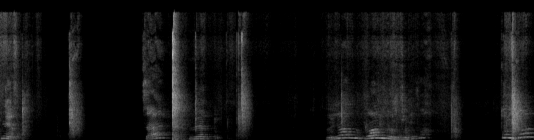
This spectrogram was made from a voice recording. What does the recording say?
Ні. Це не тут. Ну я неправильно намалювала. То я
